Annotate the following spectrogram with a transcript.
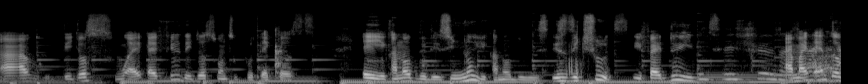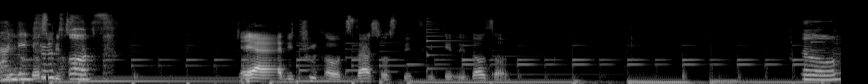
Uh, they just, I, I feel they just want to protect us. Hey, you cannot do this. You know you cannot do this. It's the truth. If I do it, This is true. I might end up and in the the truth hospital. Yeah, the truth out. That's just it. It, it, it does hurt. So,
